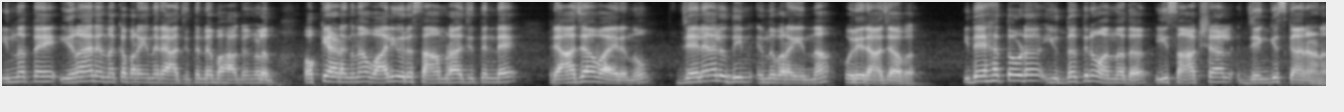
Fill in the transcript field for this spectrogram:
ഇന്നത്തെ ഇറാൻ എന്നൊക്കെ പറയുന്ന രാജ്യത്തിന്റെ ഭാഗങ്ങളും ഒക്കെ അടങ്ങുന്ന വലിയൊരു സാമ്രാജ്യത്തിന്റെ രാജാവായിരുന്നു ജലാലുദ്ദീൻ എന്ന് പറയുന്ന ഒരു രാജാവ്. ഇദ്ദേഹത്തോട് യുദ്ധത്തിന് വന്നത് ഈ സാക്ഷാൽ ജംഗിസ് ഖാനാണ്.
